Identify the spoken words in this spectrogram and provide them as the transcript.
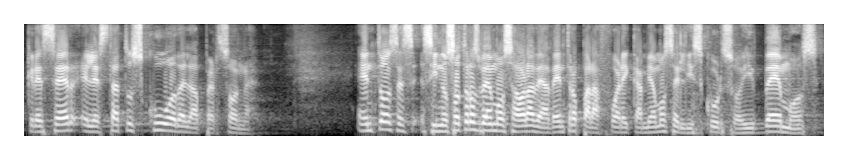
crecer el status quo de la persona. Entonces, si nosotros vemos ahora de adentro para afuera y cambiamos el discurso y vemos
